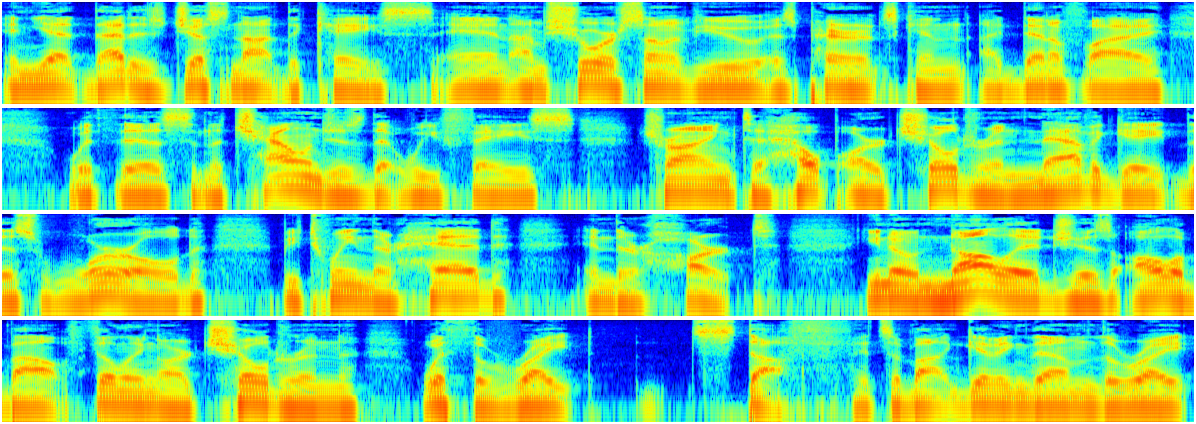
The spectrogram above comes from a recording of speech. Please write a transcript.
And yet, that is just not the case. And I'm sure some of you, as parents, can identify with this and the challenges that we face trying to help our children navigate this world between their head and their heart. You know, knowledge is all about filling our children with the right stuff. It's about giving them the right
